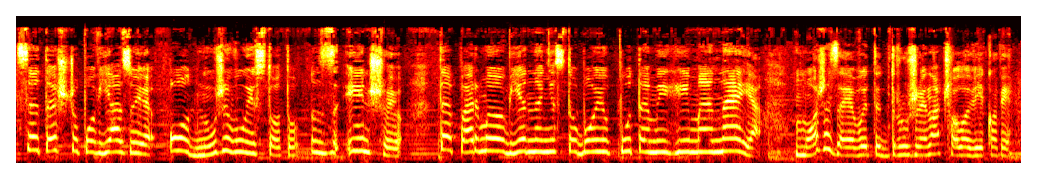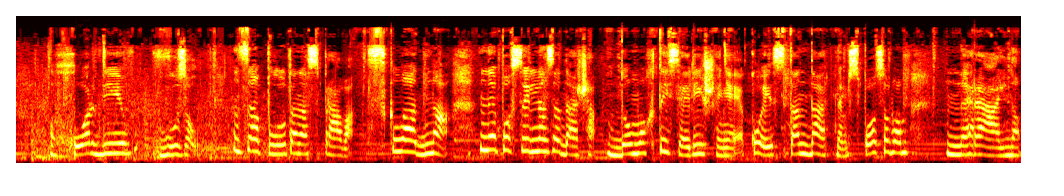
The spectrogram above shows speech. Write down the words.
це те, що пов'язує одну живу істоту з іншою. Тепер ми об'єднані з тобою путами гіменея, може заявити дружина чоловікові. Гордіїв вузол. Заплутана справа, складна, непосильна задача, домогтися рішення якої стандартним способом нереально.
